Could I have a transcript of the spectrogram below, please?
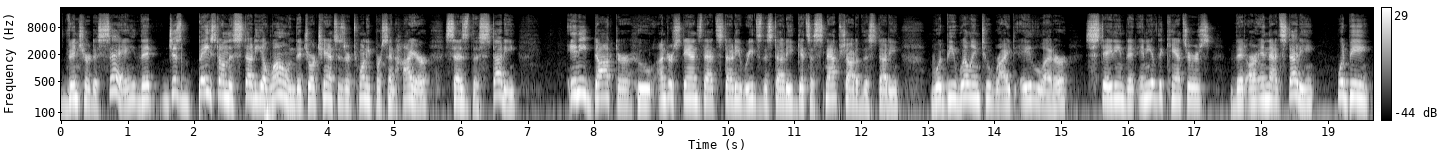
venture to say that just based on the study alone, that your chances are 20% higher, says the study. Any doctor who understands that study, reads the study, gets a snapshot of the study, would be willing to write a letter stating that any of the cancers that are in that study would be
